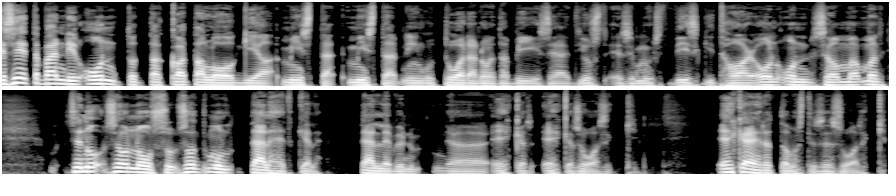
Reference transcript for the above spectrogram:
Ja se, että bändillä on tota katalogia, mistä, mistä niin kuin tuoda noita biisejä, että just esimerkiksi This Guitar on, on, se, on, mä, mä, se, no, se on noussut, se on mulla tällä hetkellä tämän levyn äh, ehkä, ehkä suosikki. Ehkä ehdottomasti se suosikki.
